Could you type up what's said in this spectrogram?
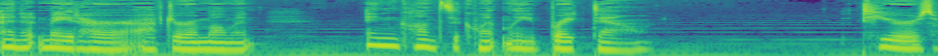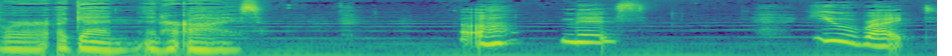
and it made her, after a moment, inconsequently break down. Tears were again in her eyes. Ah, uh, miss, you write.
